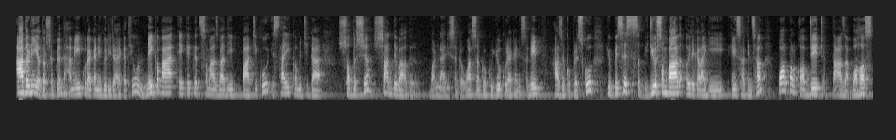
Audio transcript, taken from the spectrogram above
आदरणीय दर्शकवृन्द हामी कुराकानी गरिरहेका थियौँ। नेकपा एकीकृत समाजवादी पार्टीको स्थायी कमिटीका सदस्य साध्यबहादुर भण्डारीसँग उहाँसँगको यो कुराकानीसँगै आजको प्रेसको यो विशेष भिडियो संवाद अहिलेका लागि यहीँ सकिन्छ। पल पलको अपडेट ताजा बहस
